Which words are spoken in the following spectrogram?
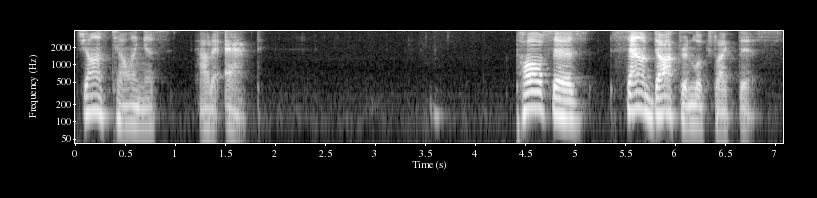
John's telling us how to act. Paul says sound doctrine looks like this.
